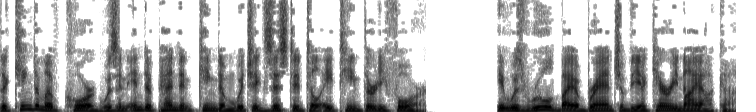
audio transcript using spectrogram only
The Kingdom of Coorg was an independent kingdom which existed till 1834. It was ruled by a branch of the Ikkeri Nayaka.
